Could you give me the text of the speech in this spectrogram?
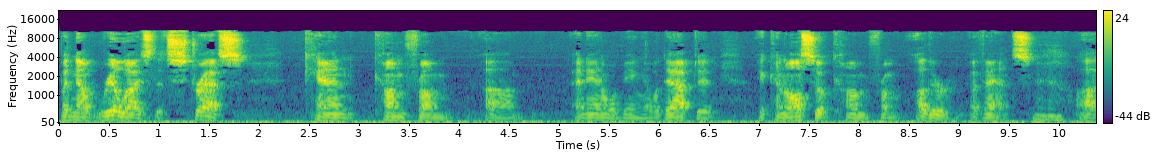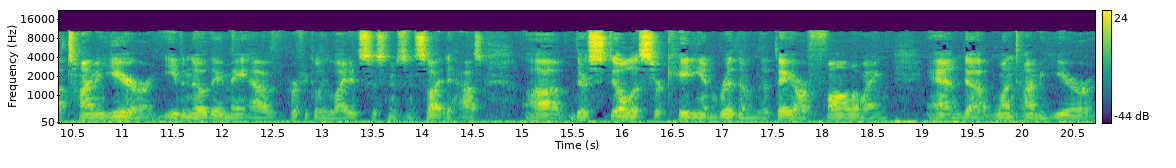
But now realize that stress can come from um, an animal being ill-adapted. It can also come from other events. Uh, time of year, even though they may have perfectly lighted systems inside the house, uh, there's still a circadian rhythm that they are following, and uh, one time a year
